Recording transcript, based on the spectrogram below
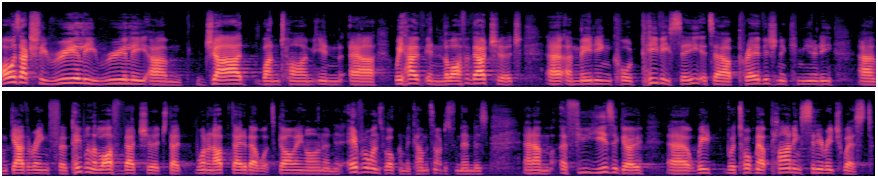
I was actually really, really um, jarred one time in our, we have in the life of our church uh, a meeting called PVC. It's our prayer, vision, and community um, gathering for people in the life of our church that want an update about what's going on, and everyone's welcome to come. It's not just for members. And um, a few years ago, uh, we were talking about planting City Reach West.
